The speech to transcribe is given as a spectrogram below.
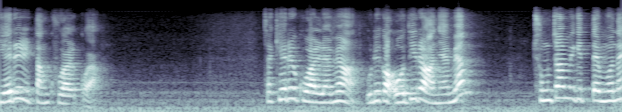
얘를 일단 구할 거야. 자, 걔를 구하려면 우리가 어디를 아냐면 중점이기 때문에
